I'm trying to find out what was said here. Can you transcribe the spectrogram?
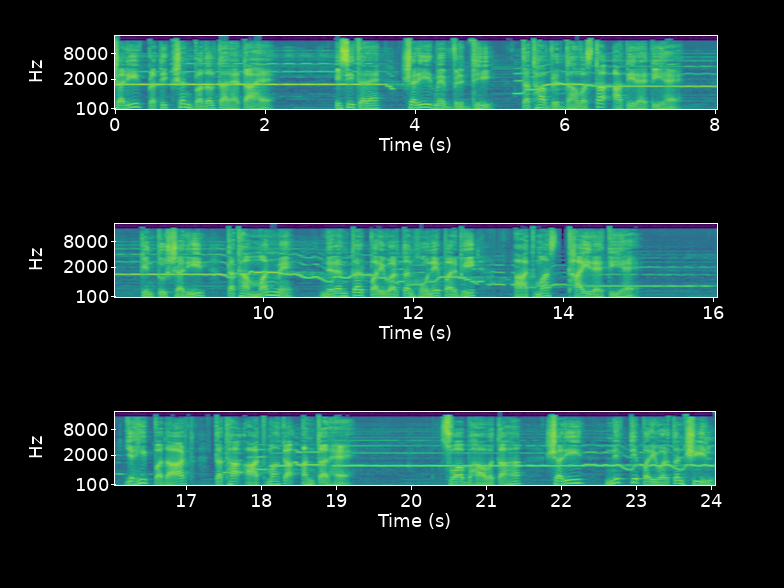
शरीर प्रतिक्षण बदलता रहता है। इसी तरह शरीर में वृद्धि तथा वृद्धावस्था आती रहती है, किंतु शरीर तथा मन में निरंतर परिवर्तन होने पर भी आत्मा स्थायी रहती है। यही पदार्थ तथा आत्मा का अंतर है। स्वभावतः शरीर नित्य परिवर्तनशील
